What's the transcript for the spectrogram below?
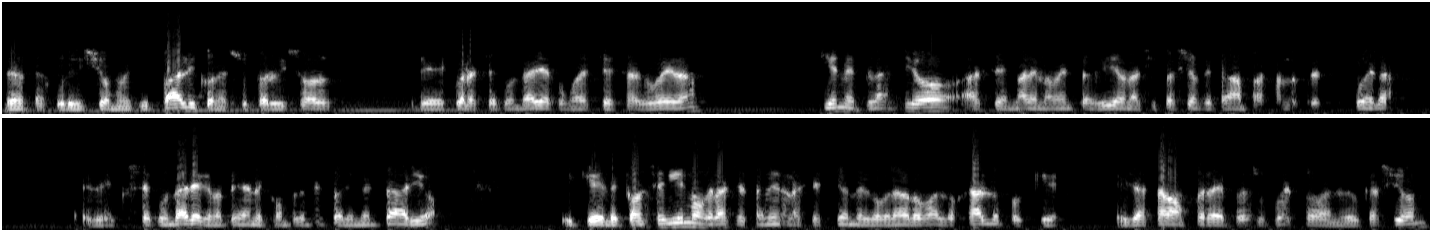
de nuestra jurisdicción municipal y con el supervisor de escuela secundaria como es César Rueda, quien me planteó hace más de 90 días una situación que estaban pasando tres escuelas eh, de secundaria que no tenían el complemento alimentario y que le conseguimos gracias también a la gestión del gobernador Osvaldo Jaldo porque ya estaban fuera de presupuesto en educación,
